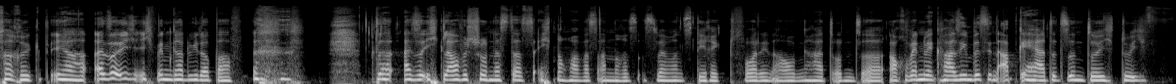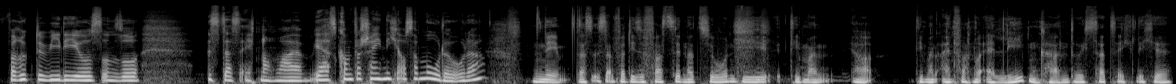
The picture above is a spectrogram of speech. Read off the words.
Verrückt, ja. Also ich, ich bin gerade wieder baff. Da, also ich glaube schon, dass das echt nochmal was anderes ist, wenn man es direkt vor den Augen hat. Und äh, auch wenn wir quasi ein bisschen abgehärtet sind durch, durch verrückte Videos und so, ist das echt nochmal, ja, es kommt wahrscheinlich nicht aus der Mode, oder? Nee, das ist einfach diese Faszination, die, die man, ja, die man einfach nur erleben kann durchs tatsächliche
